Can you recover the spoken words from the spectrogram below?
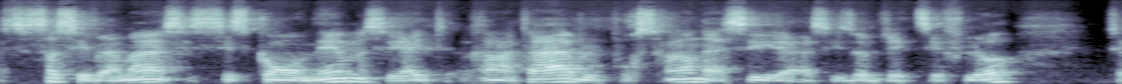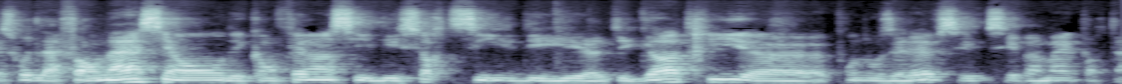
ça, c'est vraiment, c'est ce qu'on aime, c'est être rentable pour se rendre à ces, à objectifs-là que ce soit de la formation, des conférenciers, des sorties, des, euh, gâteries euh, pour nos élèves, c'est vraiment important.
